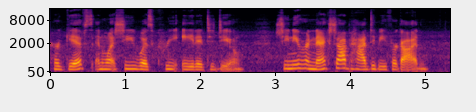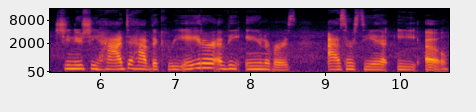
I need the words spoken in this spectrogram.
her gifts, and what she was created to do. She knew her next job had to be for God. She knew she had to have the creator of the universe as her CEO.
